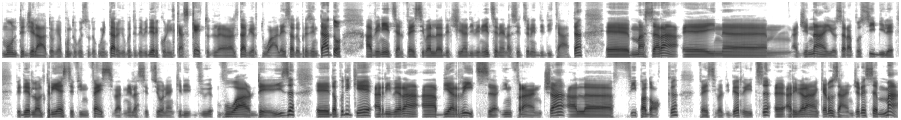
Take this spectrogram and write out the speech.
Monte Gelato, che è appunto questo documentario che potete vedere con il caschetto della realtà virtuale, è stato presentato a Venezia, al Festival del Cinema di Venezia, nella sezione dedicata, eh, ma sarà eh, in, eh, a gennaio, sarà possibile vederlo al Trieste Film Festival, nella sezione anche di VR Days, dopodiché arriverà a Biarritz in Francia, al FIPADOC, Festival di Biarritz, eh, arriverà anche a Los Angeles, ma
